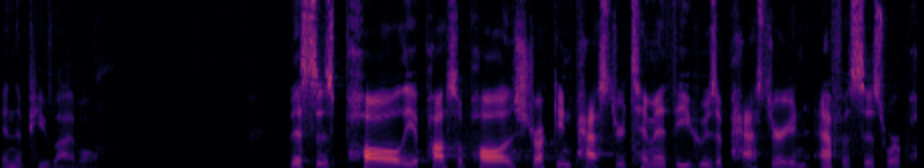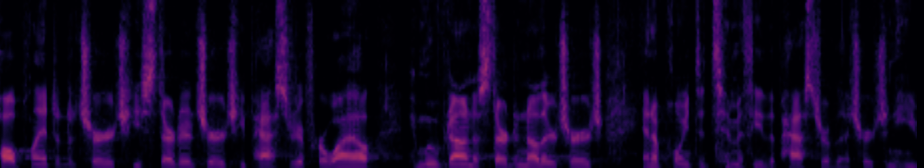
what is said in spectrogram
in the Pew Bible. This is Paul, the Apostle Paul, instructing Pastor Timothy, who's a pastor in Ephesus, where Paul planted a church. He started a church, he pastored it for a while. He moved on to start another church and appointed Timothy the pastor of that church. And he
